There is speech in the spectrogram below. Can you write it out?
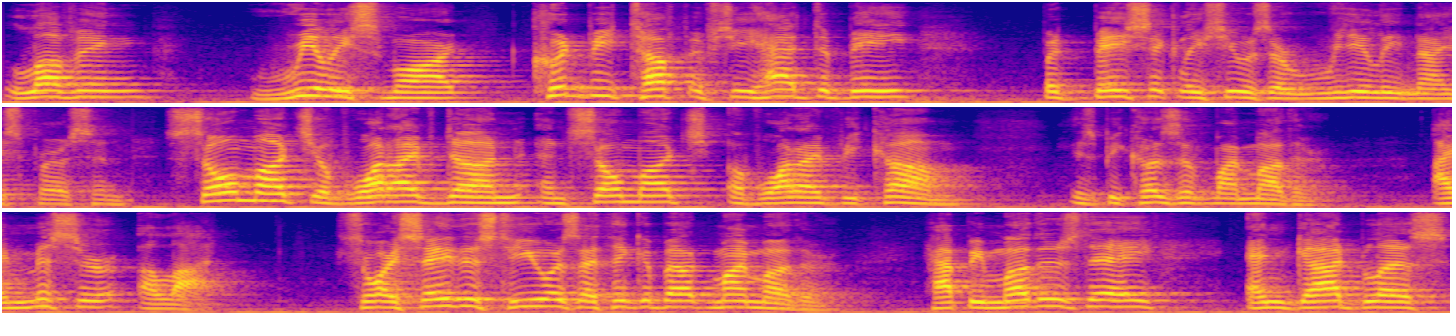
loving, really smart, could be tough if she had to be, but basically she was a really nice person. So much of what I've done and so much of what I've become is because of my mother. I miss her a lot. So I say this to you as I think about my mother. Happy Mother's Day and God bless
